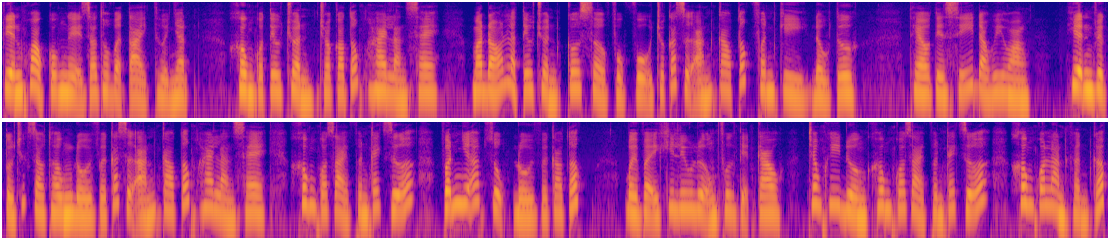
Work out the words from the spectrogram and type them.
Viện Khoa học Công nghệ Giao thông Vận tải thừa nhận không có tiêu chuẩn cho cao tốc hai làn xe mà đó là tiêu chuẩn cơ sở phục vụ cho các dự án cao tốc phân kỳ đầu tư. Theo tiến sĩ Đào Huy Hoàng, hiện việc tổ chức giao thông đối với các dự án cao tốc hai làn xe không có giải phân cách giữa vẫn như áp dụng đối với cao tốc. Bởi vậy khi lưu lượng phương tiện cao, trong khi đường không có giải phân cách giữa, không có làn khẩn cấp,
